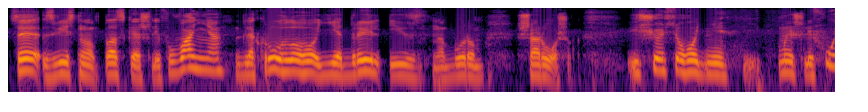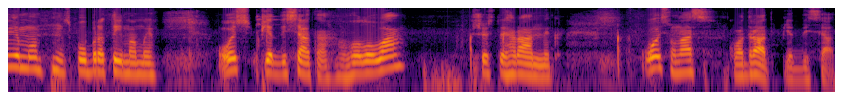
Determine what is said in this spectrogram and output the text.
Це, звісно, пласке шліфування. Для круглого є дриль із набором шарошок. І що сьогодні ми шліфуємо з побратимами? Ось 50-та голова, шестигранник. Ось у нас квадрат 50.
